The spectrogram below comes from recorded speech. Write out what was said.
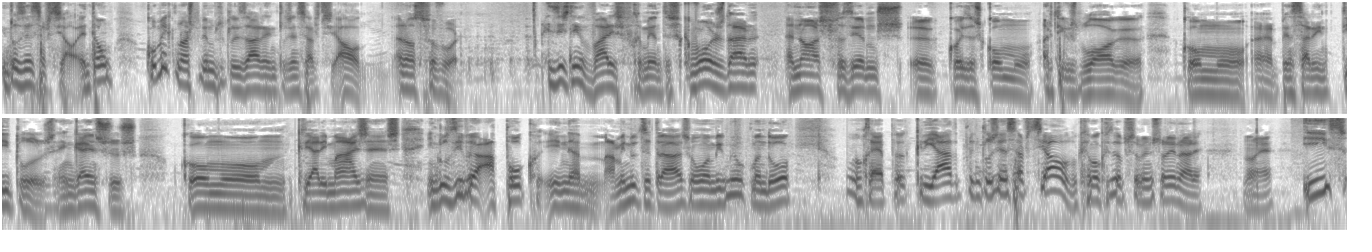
Inteligência artificial. Então, como é que nós podemos utilizar a inteligência artificial a nosso favor? Existem várias ferramentas que vão ajudar a nós fazermos uh, coisas como artigos de blog, como uh, pensar em títulos, em ganchos, como hum, criar imagens. Inclusive, há pouco, ainda há minutos atrás, um amigo meu que mandou um rap criado por inteligência artificial, o que é uma coisa absolutamente extraordinária, não é? E isso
